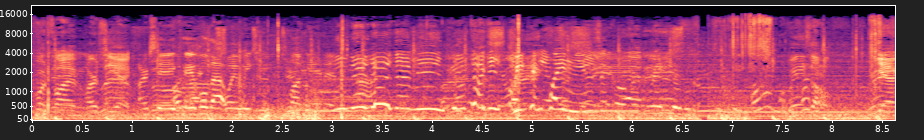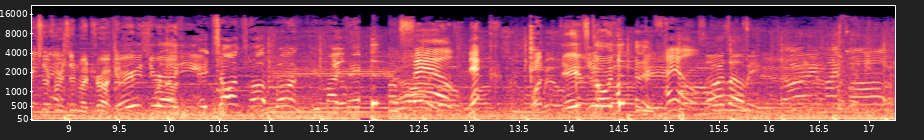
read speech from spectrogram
3.5 RCA. RCA cable. That way we can plug in and. Uh, we can play music over the radio. Yeah, except for it's in my truck. Where is your ID? It's on top bunk in my pants. Failed, Nick. What? Dave's going. Failed. So is Obi. Sorry, my fault.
